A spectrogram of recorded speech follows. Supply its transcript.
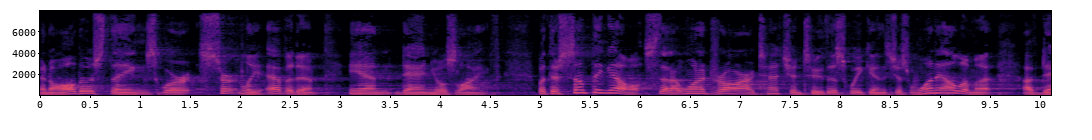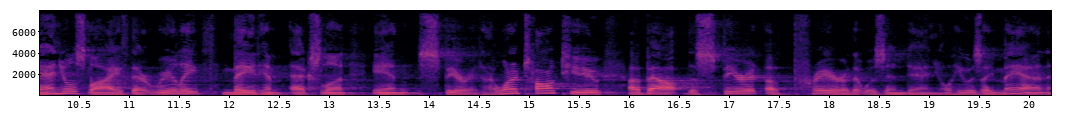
And all those things were certainly evident in Daniel's life. But there's something else that I want to draw our attention to this weekend. It's just one element of Daniel's life that really made him excellent in spirit. I want to talk to you about the spirit of prayer that was in Daniel. He was a man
